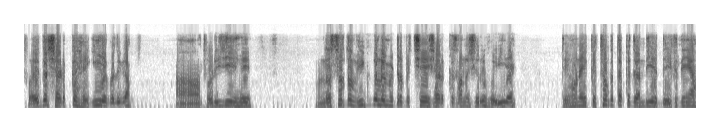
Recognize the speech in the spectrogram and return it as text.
ਸੋ ਇਧਰ ਸੜਕ ਹੈਗੀ ਹੈ ਵਧੀਆ। ਹਾਂ ਥੋੜੀ ਜੀ ਇਹ ਮਲਸਰ ਤੋਂ 20 ਕੁ ਕਿਲੋਮੀਟਰ ਪਿੱਛੇ ਸੜਕ ਸਾਨੂੰ ਸ਼ੁਰੂ ਹੋਈ ਹੈ। ਤੇ ਹੁਣ ਇਹ ਕਿੱਥੋਂ ਕੁ ਤੱਕ ਜਾਂਦੀ ਹੈ ਦੇਖਦੇ ਹਾਂ।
